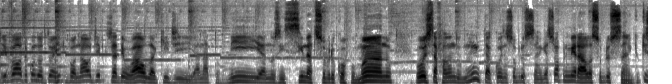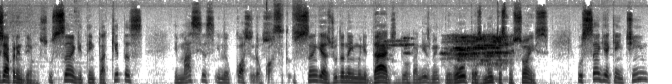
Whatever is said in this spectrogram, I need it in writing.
De volta com o doutor Henrique Bonaldi, ele que já deu aula aqui de anatomia, nos ensina sobre o corpo humano. Hoje está falando muita coisa sobre o sangue. É só a primeira aula sobre o sangue. O que já aprendemos? O sangue tem plaquetas, hemácias e leucócitos. Leucócitos. O sangue ajuda na imunidade do organismo, entre outras muitas funções. O sangue é quentinho,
